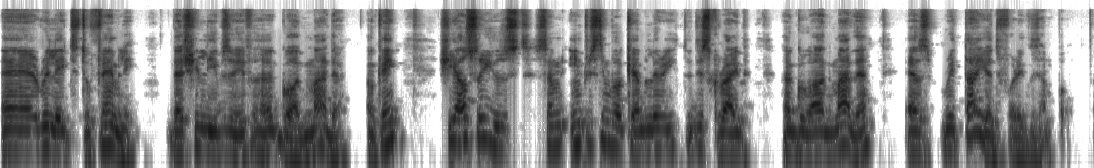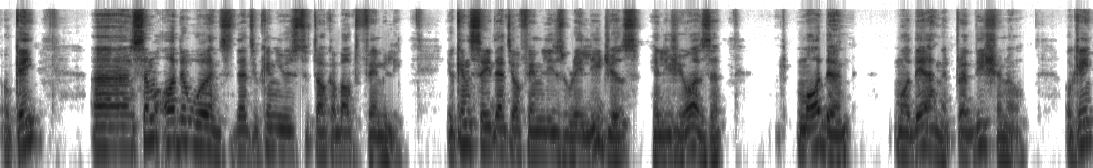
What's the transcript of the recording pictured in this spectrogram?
uh, related to family that she lives with her godmother. Okay. She also used some interesting vocabulary to describe her godmother as retired, for example. Okay? Uh, some other words that you can use to talk about family. You can say that your family is religious, religiosa, modern, moderna, traditional. Okay?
